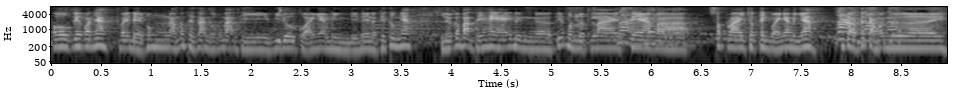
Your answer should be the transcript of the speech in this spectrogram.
Ok con nhá. Vậy để không làm mất thời gian của các bạn thì video của anh em mình đến đây là kết thúc nhá. Nếu các bạn thấy hay hãy đừng ờ, tiếp một lượt like, share và subscribe cho kênh của anh em mình nhá. Xin chào tất cả mọi người.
